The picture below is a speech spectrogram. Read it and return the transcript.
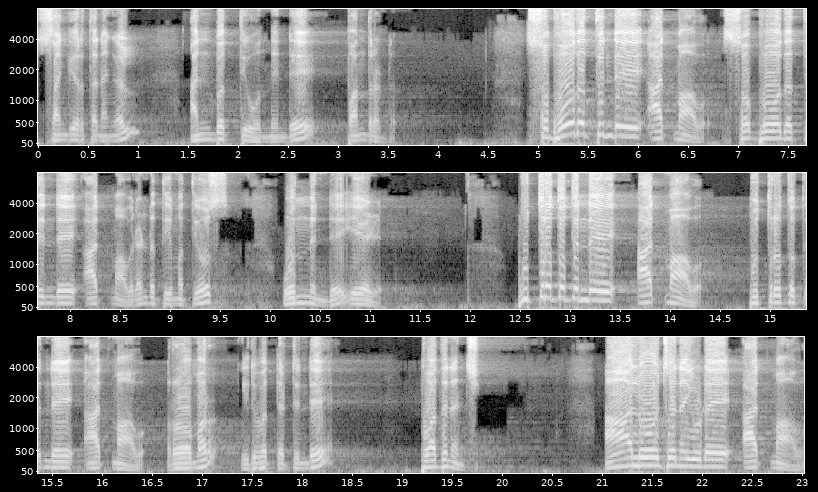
സങ്കീർത്തനങ്ങൾ അൻപത്തി ഒന്നിന്റെ പന്ത്രണ്ട്. സ്വബോധത്തിന്റെ ആത്മാവ്. സ്വബോധത്തിന്റെ ആത്മാവ്. രണ്ട് തീമത്യോസ് ഒന്നിന്റെ ഏഴ്. പുത്രത്വത്തിന്റെ ആത്മാവ്. പുത്രത്വത്തിന്റെ ആത്മാവ്. റോമർ ഇരുപത്തെട്ടിന്റെ പതിനഞ്ച്. ആലോചനയുടെ ആത്മാവ്.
